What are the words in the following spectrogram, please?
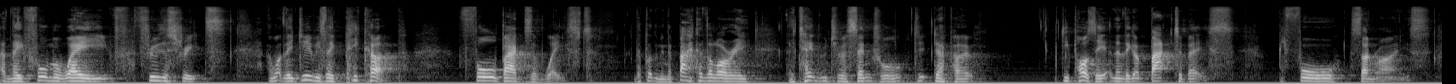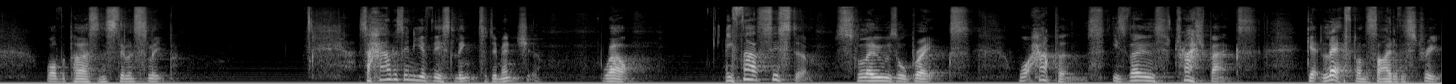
and they form a wave through the streets. And what they do is they pick up full bags of waste. They put them in the back of the lorry, they take them to a central depot, deposit, and then they go back to base before sunrise while the person's still asleep. So, how does any of this link to dementia? Well, if that system slows or breaks, what happens is those trash bags get left on the side of the street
